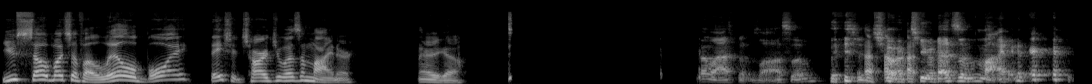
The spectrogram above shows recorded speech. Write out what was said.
You so much of a lil boy, they should charge you as a minor. There you go. The last bit was awesome. They should charge you as a minor.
